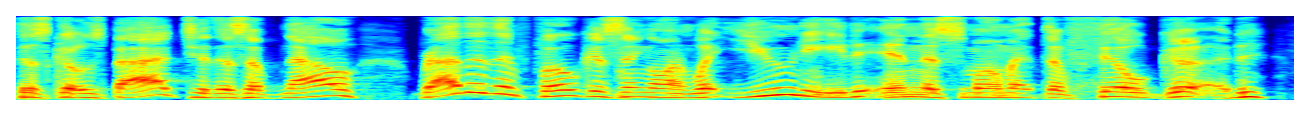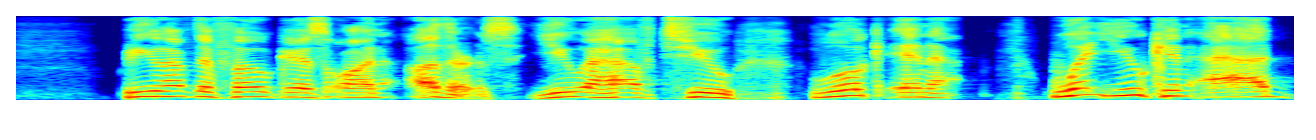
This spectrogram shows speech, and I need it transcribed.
this goes back to this of now, rather than focusing on what you need in this moment to feel good, you have to focus on others. You have to look and what you can add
